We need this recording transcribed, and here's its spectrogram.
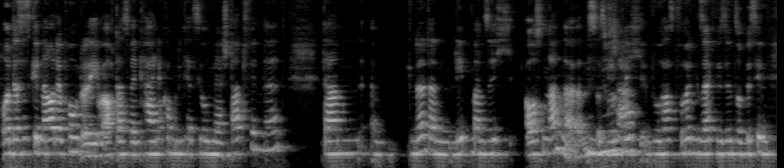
Und das ist genau der Punkt, oder eben auch das, wenn keine Kommunikation mehr stattfindet, dann, ähm, ne, dann lebt man sich auseinander. Dann ist das mhm, wirklich, klar. du hast vorhin gesagt, wir sind so ein bisschen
